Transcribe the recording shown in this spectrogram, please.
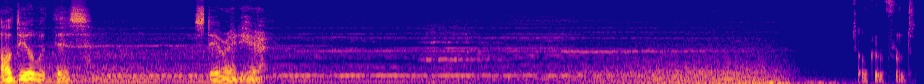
I'll deal with this. Stay right here. Confronted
